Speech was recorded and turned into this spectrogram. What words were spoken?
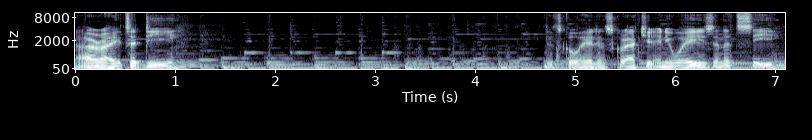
Alright, it's a D. Let's go ahead and scratch it anyways, and let's see.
